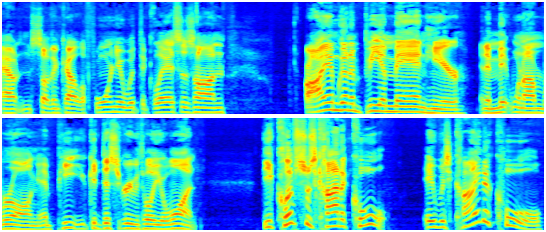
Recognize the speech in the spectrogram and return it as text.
out in Southern California with the glasses on. I am going to be a man here and admit when I'm wrong. And Pete, you could disagree with all you want. The eclipse was kind of cool. It was kind of cool.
